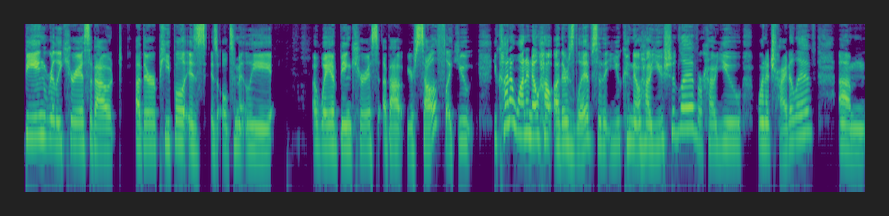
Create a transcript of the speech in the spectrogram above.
being really curious about other people is is ultimately a way of being curious about yourself like you you kind of want to know how others live so that you can know how you should live or how you want to try to live um,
